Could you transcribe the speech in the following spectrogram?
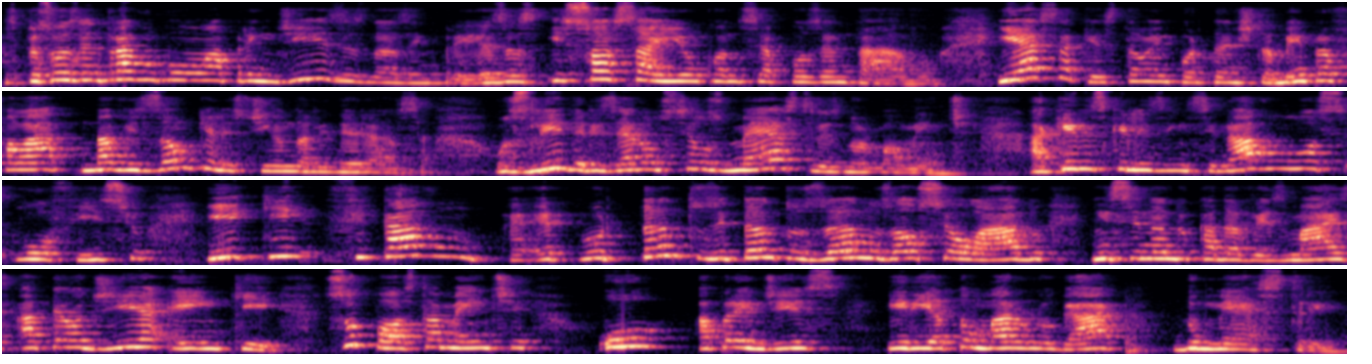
As pessoas entravam como aprendizes nas empresas e só saíam quando se aposentavam. E essa questão é importante também para falar na visão que eles tinham da liderança. Os líderes eram seus mestres normalmente, aqueles que eles ensinavam o ofício e que ficavam é, é, por tantos e tantos anos ao seu lado, ensinando cada vez mais, até o dia em que supostamente o aprendiz iria tomar o lugar do mestre.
